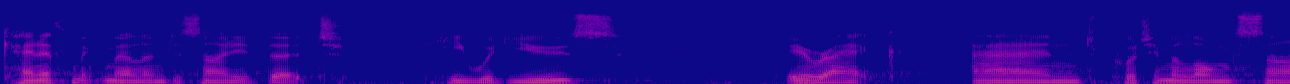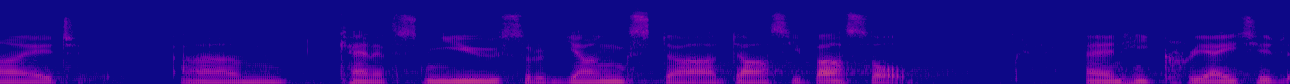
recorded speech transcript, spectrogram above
Kenneth Macmillan decided that he would use Irek and put him alongside um, Kenneth's new sort of young star, Darcey Bussell. And he created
